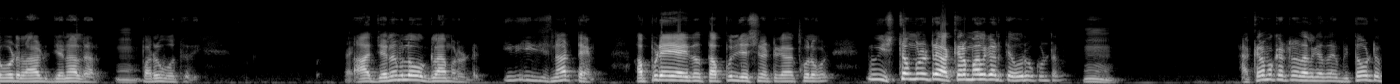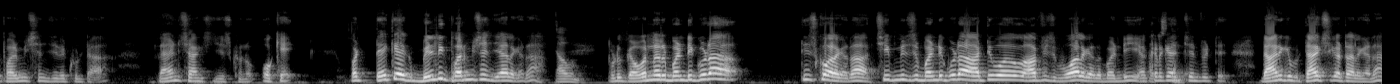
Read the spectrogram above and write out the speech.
ఎవడు రాడు జనాలు రారు. పరువు పోతుంది. ఆ జనంలో గ్లామర్ ఉండదు ఇది ఇట్ ఇస్ నాట్ టైం అప్పుడే ఏదో తప్పులు చేసినట్టుగా కూల నువ్వు ఇష్టం ఉన్నట్టు అక్రమాలు కడితే ఎవరు ఊరుకుంటారు? మ్మ్. అక్రమ కట్టడాలు కదా వితౌట్ పర్మిషన్ చేయకుండా ల్యాండ్ శాంక్షన్ చేసుకున్నావు. Okay but take a building permission చేయాలి కదా. అవును. ఇప్పుడు గవర్నర్ బండికి కూడా తీసుకోవాలి కదా. చీఫ్ మినిస్టర్ బండికి కూడా ఆర్టీఓ ఆఫీస్కి పోవాలి కదా బండి. ఎక్కడికైనా పెట్టి దానికి ట్యాక్స్ కట్టాలి కదా.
